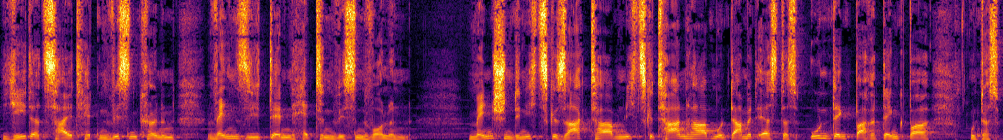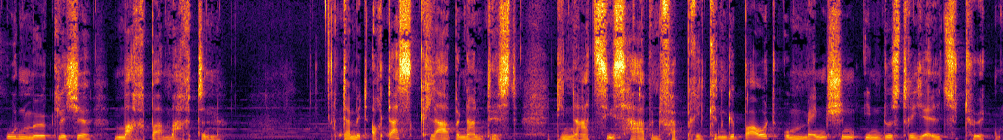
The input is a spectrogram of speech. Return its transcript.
jederzeit hätten wissen können, wenn sie denn hätten wissen wollen. Menschen, die nichts gesagt haben, nichts getan haben und damit erst das Undenkbare denkbar und das Unmögliche machbar machten. Damit auch das klar benannt ist, die Nazis haben Fabriken gebaut, um Menschen industriell zu töten.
